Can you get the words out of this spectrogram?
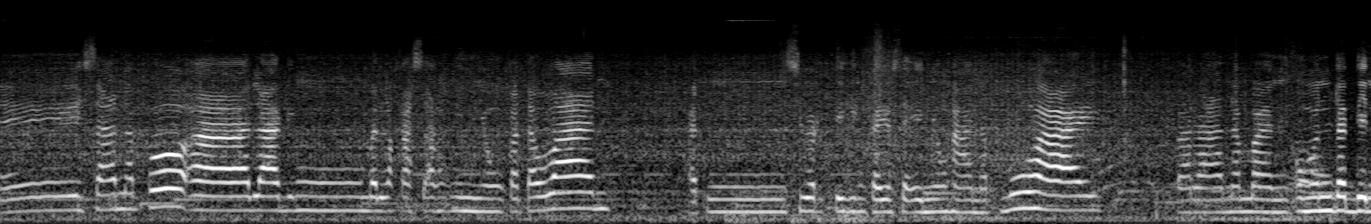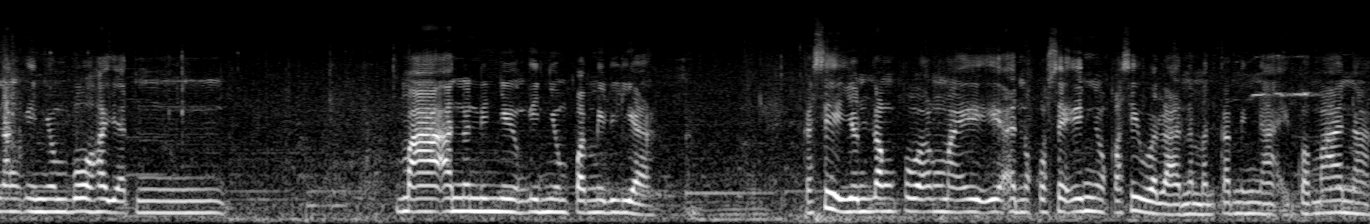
Eh, sana po ah, laging malakas ang inyong katawan at mm, swertihin kayo sa inyong hanap buhay para naman umundad din ang inyong buhay at mm, maano ninyo yung inyong pamilya. Kasi yun lang po ang maiano ko sa inyo kasi wala naman kaming naipamana.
